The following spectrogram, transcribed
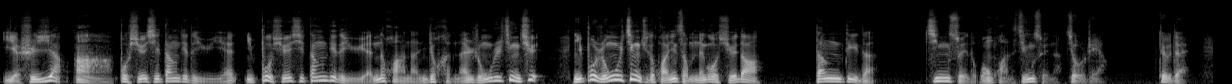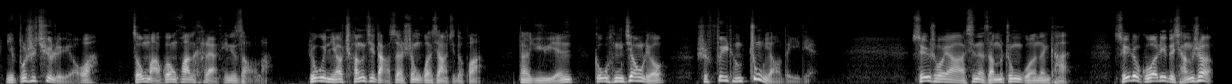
也是一样啊，不学习当地的语言，你不学习当地的语言的话呢，你就很难融入进去。你不融入进去的话，你怎么能够学到当地的精髓的文化的精髓呢？就是这样，对不对？你不是去旅游啊，走马观花的看两天就走了。如果你要长期打算生活下去的话，那语言沟通交流是非常重要的一点。所以说呀，现在咱们中国呢，你看，随着国力的强盛，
